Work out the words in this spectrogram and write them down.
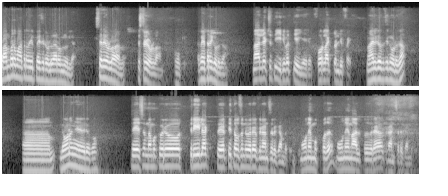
ബമ്പർ മാത്രം റീപ്ലേസ് ചെയ്തിട്ടുള്ളൂ വേറെ ഒന്നുമില്ല. ഹിസ്റ്ററി ഉള്ളതാണ്. ഹിസ്റ്ററി ഉള്ളതാണ്. ഓക്കെ അപ്പോൾ എത്രയ്ക്ക് കൊടുക്കാം? നാല് ലക്ഷത്തി ഇരുപത്തി അയ്യായിരം ഫോർ ലാക്ക് ട്വന്റി ഫൈവ് നാല് ലക്ഷത്തിന് കൊടുക്കാം. ലോൺ എങ്ങനെ വരും അപ്പോൾ ഏകദേശം നമുക്കൊരു ത്രീ ലാക്ക് തേർട്ടി തൗസൻഡ് വരെ ഫിനാൻസ് എടുക്കാൻ പറ്റും. മൂന്ന് മുപ്പത് മൂന്ന് നാൽപ്പത് വരെ ഫിനാൻസ് എടുക്കാൻ പറ്റും.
